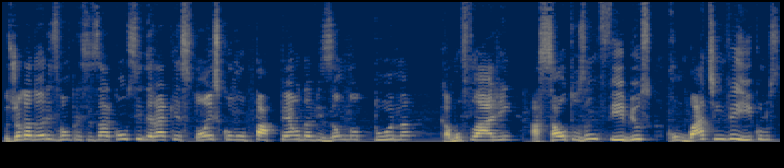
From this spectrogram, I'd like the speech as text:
os jogadores vão precisar considerar questões como o papel da visão noturna, camuflagem, assaltos anfíbios, combate em veículos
